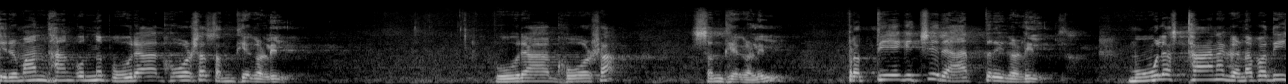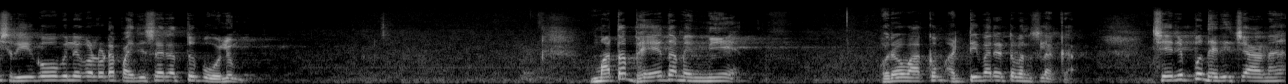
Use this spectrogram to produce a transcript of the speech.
തിരുമാന്താങ്കുന്ന് പൂരാഘോഷ സന്ധ്യകളിൽ. പൂരാഘോഷ സന്ധ്യകളിൽ. പ്രത്യേകിച്ച് രാത്രികളിൽ. മൂലസ്ഥാന ഗണപതി ശ്രീകോവിലുകളുടെ പരിസരത്ത് പോലും. മതഭേദമന്യേ ഓരോ വാക്കും അട്ടിവരട്ട് മനസ്സിലാക്കുക. ചെരുപ്പ് ധരിച്ചാണ്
